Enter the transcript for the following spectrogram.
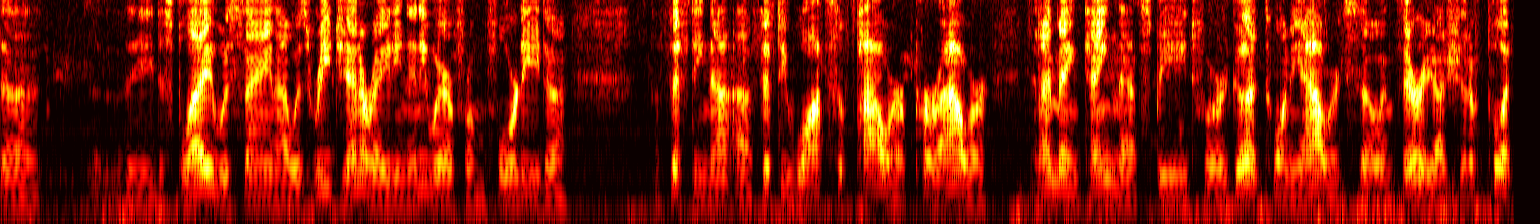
uh, the display was saying I was regenerating anywhere from 40 to 50, uh, 50 watts of power per hour and I maintained that speed for a good 20 hours. So in theory, I should have put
